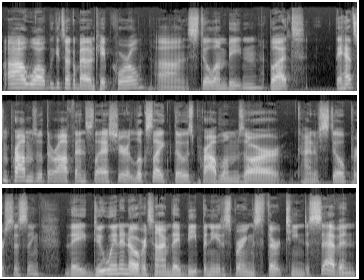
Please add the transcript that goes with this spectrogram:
Uh, well, we could talk about Cape Coral, uh, still unbeaten, but they had some problems with their offense last year. It looks like those problems are kind of still persisting. They do win in overtime. They beat Bonita Springs 13 to 7,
